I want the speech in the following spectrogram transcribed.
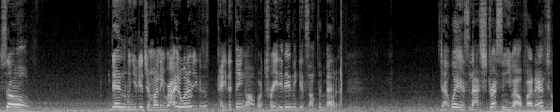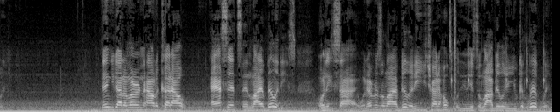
So then when you get your money right or whatever, you can just pay the thing off or trade it in and get something better. That way it's not stressing you out financially. Then you got to learn how to cut out assets and liabilities on each side. Whatever's a liability, you try to hopefully it's a liability you could live with.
